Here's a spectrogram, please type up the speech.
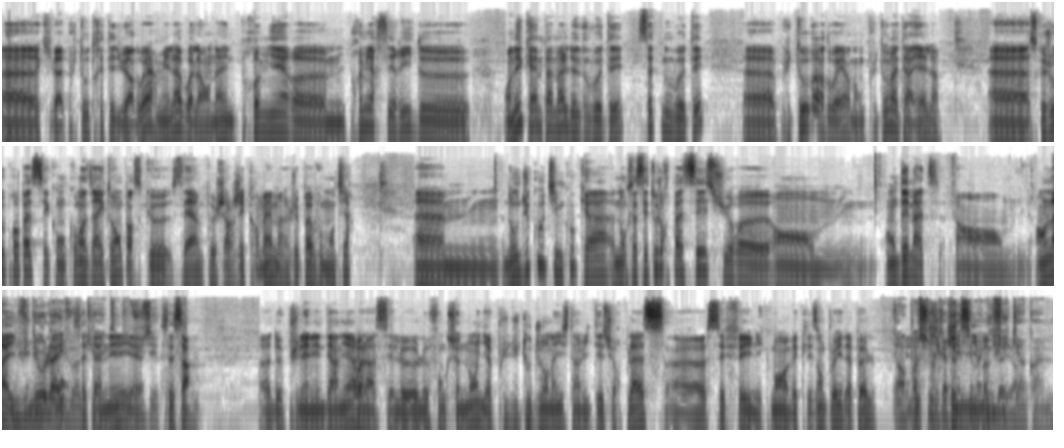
Euh, qui va plutôt traiter du hardware, mais là voilà, on a une première euh, une première série de, on est quand même pas mal de nouveautés, sept nouveautés, euh, plutôt hardware, donc plutôt matériel. Euh, ce que je vous propose, c'est qu'on commence directement parce que c'est un peu chargé quand même. Je vais pas vous mentir. Euh, donc du coup, Tim Cook a, donc ça s'est toujours passé sur euh, en en démat, enfin en, en live. Une vidéo live, cette année. C'est ça. Euh, depuis l'année dernière, voilà, c'est le, le fonctionnement. Il n'y a plus du tout de journalistes invités sur place. Euh, c'est fait uniquement avec les employés d'Apple. Et on le c'est magnifique hein, quand même.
